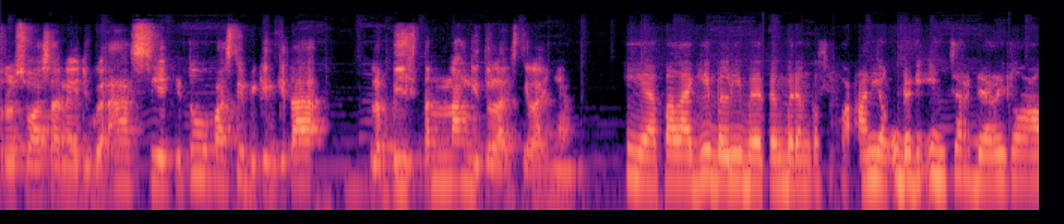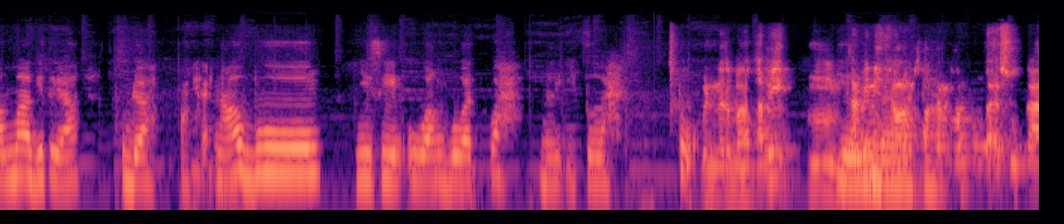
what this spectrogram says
terus suasananya juga asik, itu pasti bikin kita lebih tenang gitulah istilahnya. Iya, apalagi beli barang-barang kesukaan yang udah diincar dari lama gitu ya. Udah pakai nabung, nyisihin uang buat wah beli itulah. Tuh. Bener banget. Tapi, mm, Healing tapi nih kalau ya. misalkan kamu nggak suka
